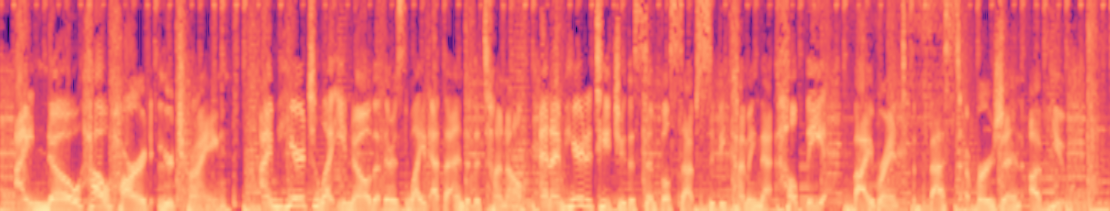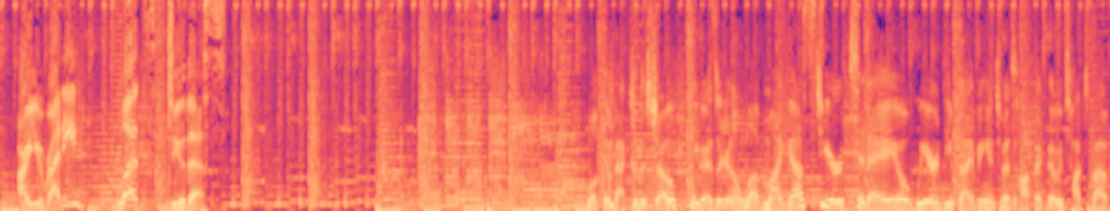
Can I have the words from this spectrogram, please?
I know how hard you're trying. I'm here to let you know that there's light at the end of the tunnel, and I'm here to teach you the simple steps to becoming that healthy, vibrant, best version of you. Are you ready? Let's do this. Welcome back to the show. You guys are going to love my guest here today. We are deep diving into a topic that we talked about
